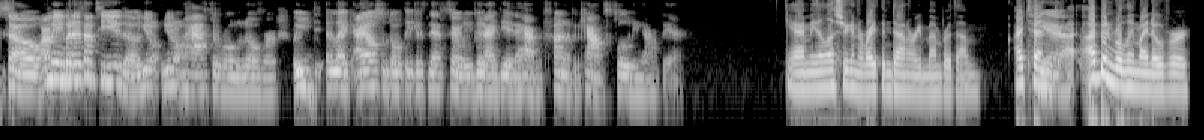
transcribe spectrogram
so I mean, but it's up to you though. You don't you don't have to roll it over. But you like I also don't think it's necessarily a good idea to have a ton of accounts floating out there. Yeah, I mean, unless you're going to write them down and remember them. I tend yeah. I've been rolling mine over,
